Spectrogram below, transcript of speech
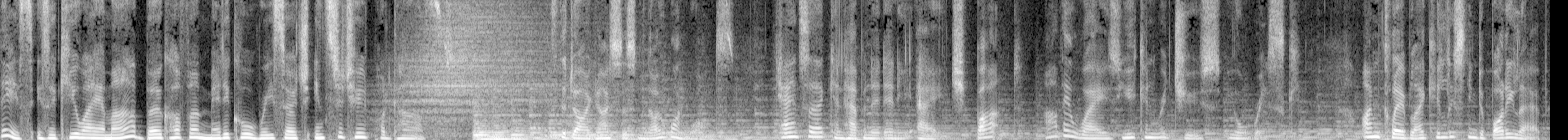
This is a QIMR Berghofer Medical Research Institute podcast. It's the diagnosis no one wants. Cancer can happen at any age, but are there ways you can reduce your risk? I'm Claire Blake, you're listening to Body Lab.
